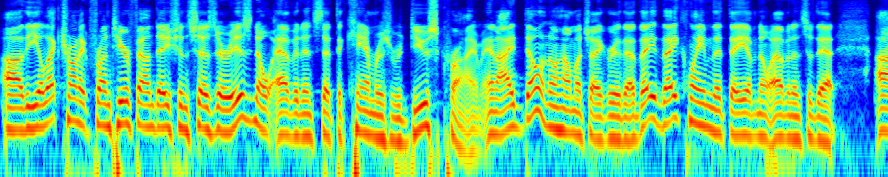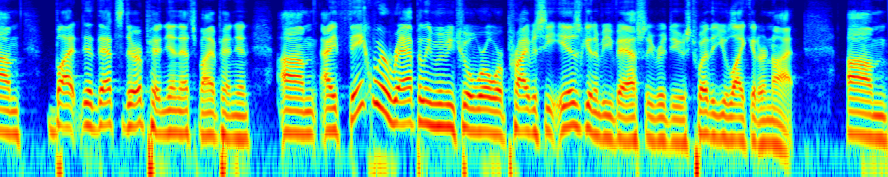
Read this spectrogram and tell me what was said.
Uh, the Electronic Frontier Foundation says there is no evidence that the cameras reduce crime, and I don't know how much I agree with that. They they claim that they have no evidence of that, um, but that's their opinion. That's my opinion. Um, I think we're rapidly moving to a world where privacy is going to be vastly reduced, whether you like it or not. Um,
